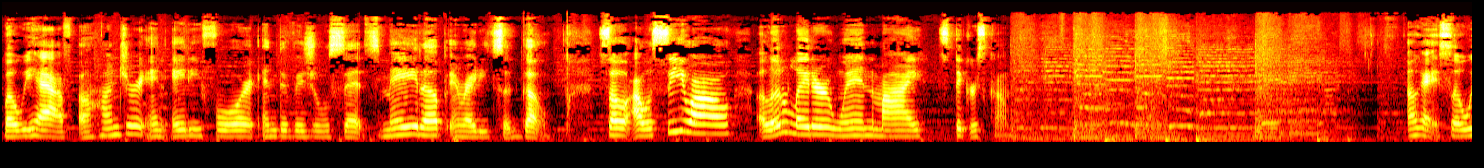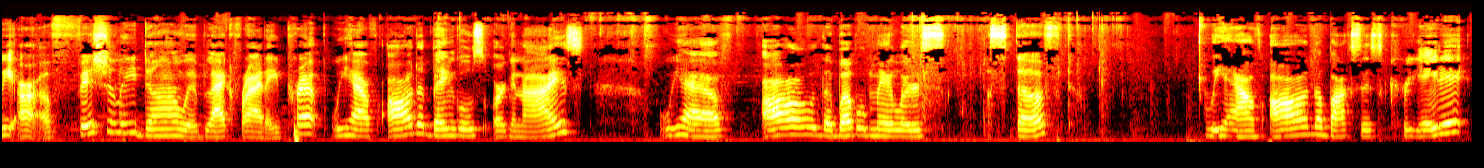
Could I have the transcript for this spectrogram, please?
But we have 184 individual sets made up and ready to go. So I will see you all a little later when my stickers come. Okay, so we are officially done with Black Friday prep. We have all the bangles organized. We have all the bubble mailers stuffed. We have all the boxes created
